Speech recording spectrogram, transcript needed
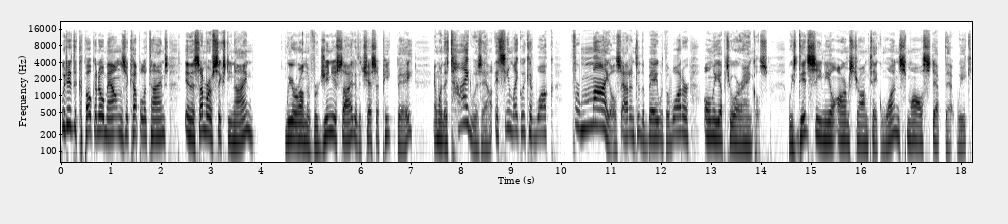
We did the Pocono Mountains a couple of times. In the summer of 69, we were on the Virginia side of the Chesapeake Bay. And when the tide was out, it seemed like we could walk for miles out into the bay with the water only up to our ankles. We did see Neil Armstrong take one small step that week,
